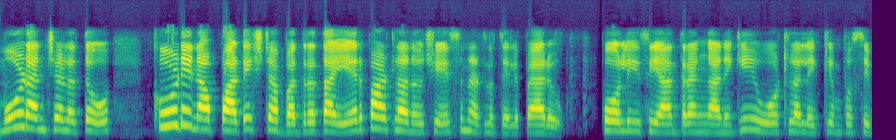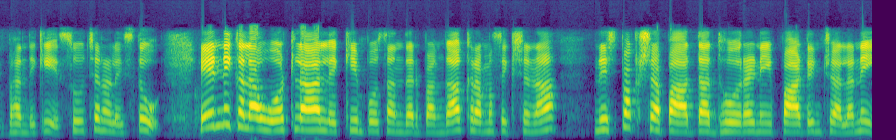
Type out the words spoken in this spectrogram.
మూడంచెలతో కూడిన పటిష్ట భద్రతా ఏర్పాట్లను చేసినట్లు తెలిపారు. పోలీసు యంత్రాంగానికి ఓట్ల లెక్కింపు సిబ్బందికి సూచనలిస్తూ ఎన్నికల ఓట్ల లెక్కింపు సందర్భంగా క్రమశిక్షణ నిష్పక్షపాత ధోరణి పాటించాలని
